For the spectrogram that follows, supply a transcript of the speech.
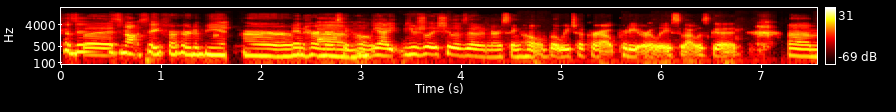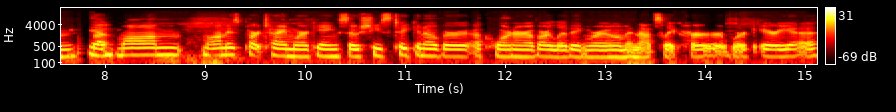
because it's not safe for her to be in her in her nursing um, home. Yeah, usually she lives at a nursing home, but we took her out pretty early, so that was good. Um, Yeah. But mom, mom is part time working, so she's taken over a corner of our living room, and that's like her work area.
